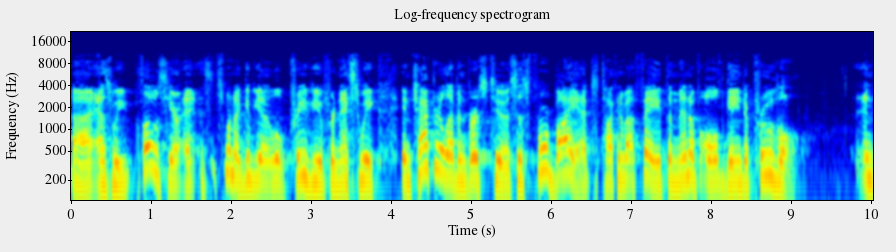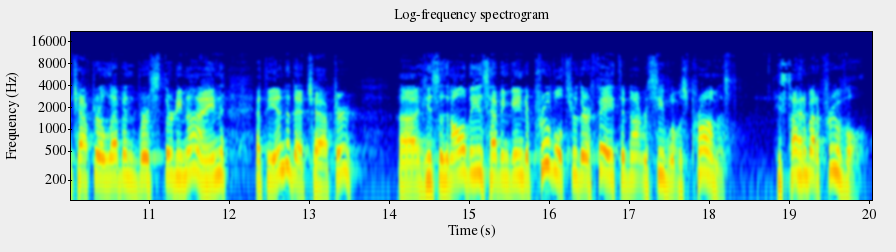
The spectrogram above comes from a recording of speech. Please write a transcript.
uh, as we close here, I just want to give you a little preview for next week. In chapter 11, verse 2, it says, For by it, talking about faith, the men of old gained approval. In chapter 11, verse 39, at the end of that chapter, uh, he says, and all these, having gained approval through their faith, did not receive what was promised. He's talking about approval.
